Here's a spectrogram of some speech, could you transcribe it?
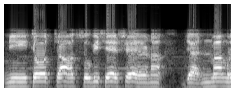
नीचोच्चासु विशेषेण जन्ममृत्युपरायणाः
